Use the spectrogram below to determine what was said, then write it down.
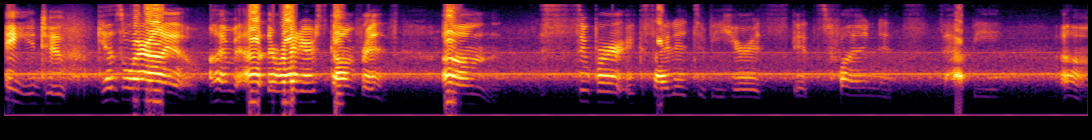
Hey YouTube, guess where I am? I'm at the Writers Conference. Um, super excited to be here. It's it's fun. It's happy. Um,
